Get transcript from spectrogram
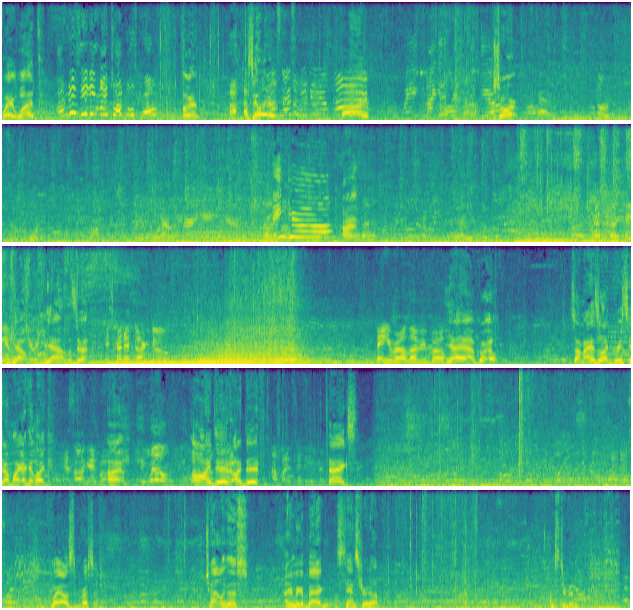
Wait, what? I'm just eating my tacos, bro. Okay. I'll see you later. Nice. Bye. Wait, can I get a picture with you? Sure. Okay. Thank you. All right. Yo, yeah, let's do it. It's kind of dark though. Thank you, bro. I love you, bro. Yeah, yeah, of course. Oh. Sorry, my hands are like greasy. I'm like, I get like. It's all good, bro. All right. Hey, Will. Oh, I did. I did. I'm going to send you a- Thanks. Wait, that was impressive. Chat, look at this. I can make a bag stand straight up. I'm stupid.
